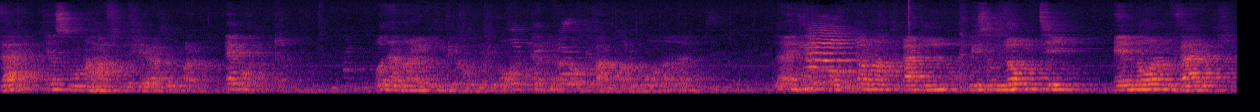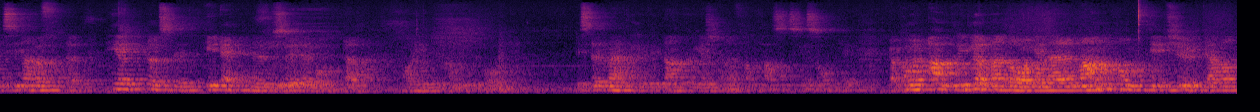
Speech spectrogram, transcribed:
verken som hon har haft i flera år är borta. Och den har ju inte kommit tillbaka. Det har gått ett antal månader. Den är helt borta. Hon har varit liksom lång tid, enorm verk i sina höfter. Helt plötsligt, i ett nu, så är det borta och har inte kommit tillbaka. Visst är det märkligt? Ibland sker sådana fantastiska saker. Jag kommer aldrig glömma dagen när en man kom till kyrkan och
